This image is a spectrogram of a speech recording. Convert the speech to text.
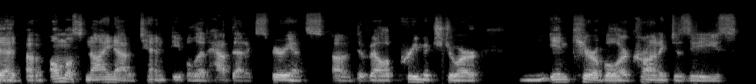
that uh, almost nine out of 10 people that have that experience uh, develop premature, mm-hmm. incurable, or chronic disease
